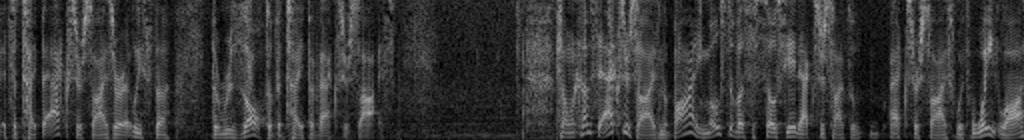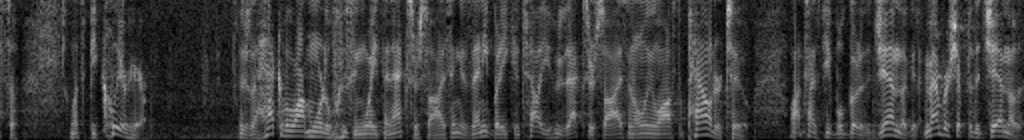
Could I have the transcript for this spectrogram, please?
It's a type of exercise, or at least the, the result of a type of exercise. So when it comes to exercise in the body, most of us associate exercise with, exercise with weight loss. So let's be clear here. There's a heck of a lot more to losing weight than exercising, as anybody can tell you who's exercised and only lost a pound or two. A lot of times people go to the gym, they'll get a membership for the gym, they'll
